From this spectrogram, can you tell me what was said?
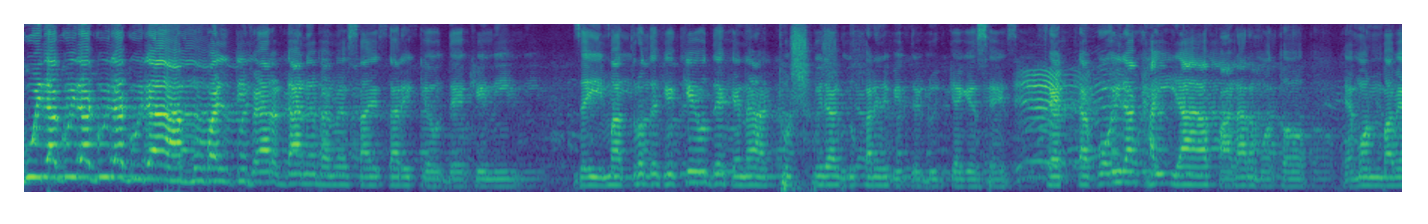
গুইরা গুইরা গুইরা গুইরা মোবাইল টিপে আর ডানে বামে সাই তারে কেউ দেখেনি। যেই মাত্র দেখে কেউ দেখে না, ঠুস দোকানের ভিতরে ঢুকে গেছে। পেটটা কইরা খাইয়া পাড়ার মতো। এমন ভাবে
